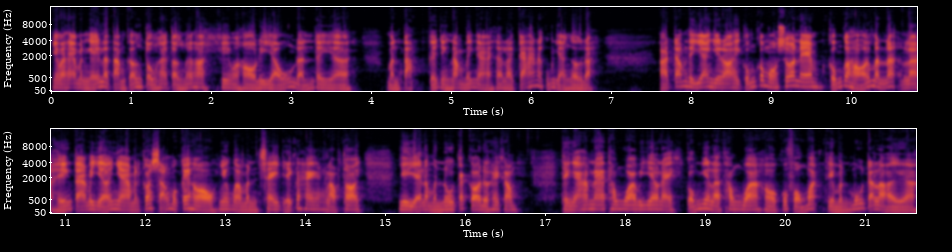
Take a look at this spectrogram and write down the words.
Nhưng mà theo mình nghĩ là tầm cỡ tuần, hai tuần nữa thôi. Khi mà hồ đi vào ổn định thì ờ, mình tập kể chừng năm bảy ngày thôi là cá nó cũng dạng người rồi. Ở trong thời gian vừa rồi thì cũng có một số anh em cũng có hỏi mình đó là hiện tại bây giờ ở nhà mình có sẵn một cái hồ, nhưng mà mình xây chỉ có hai ngăn lọc thôi. Như vậy là mình nuôi cá coi được hay không? Thì ngày hôm nay thông qua video này cũng như là thông qua hồ của Phụng á, thì mình muốn trả lời ờ,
